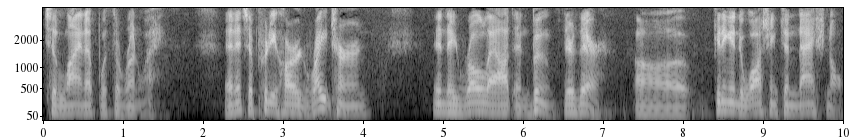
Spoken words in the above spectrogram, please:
to line up with the runway. And it's a pretty hard right turn. And they roll out and boom, they're there. Uh, getting into Washington National.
